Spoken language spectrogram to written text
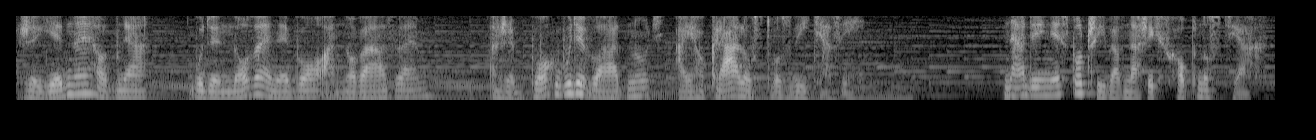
že jedného dňa bude nové nebo a nová zem a že Boh bude vládnuť a jeho kráľovstvo zvíťazí. Nádej nespočíva v našich schopnostiach –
